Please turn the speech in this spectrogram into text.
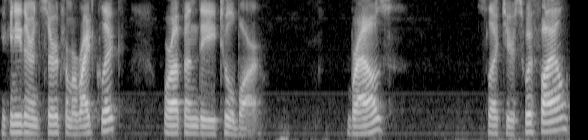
You can either insert from a right click or up in the toolbar browse, select your SWF file.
